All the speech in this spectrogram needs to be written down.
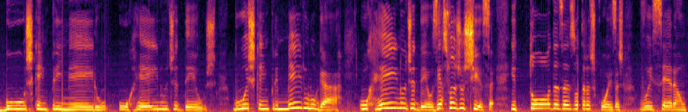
Busquem primeiro o reino de Deus. Busquem em primeiro lugar o reino de Deus e a sua justiça, e todas as outras coisas vos serão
